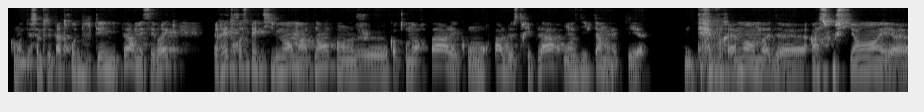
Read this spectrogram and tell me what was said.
comment dire, ça me faisait pas trop douter ni peur. Mais c'est vrai que rétrospectivement, maintenant, quand je, quand on en reparle et qu'on reparle de ce trip-là, on se dit putain, on était, on était vraiment en mode euh, insouciant et euh,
